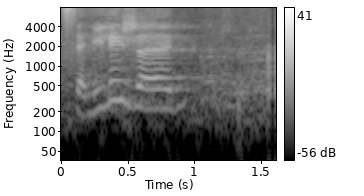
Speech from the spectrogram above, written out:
Salut les jeunes.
